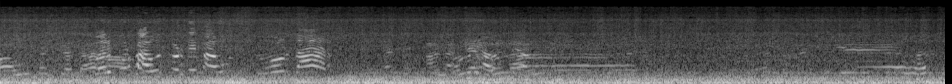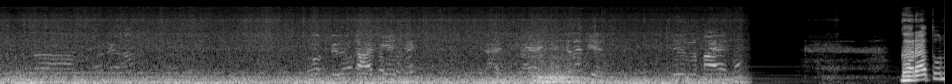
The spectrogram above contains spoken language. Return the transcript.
भरपूर पाऊस पडते पाऊस जोरदार. बाहेर घरातून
